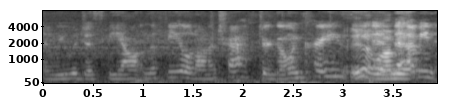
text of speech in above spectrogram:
and we would just be out in the field on a tractor going crazy. Yeah, well, I and mean- I mean,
